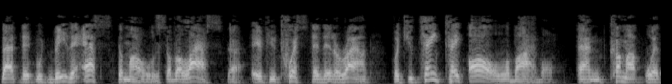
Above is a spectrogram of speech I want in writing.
that it would be the Eskimos of Alaska if you twisted it around. But you can't take all the Bible and come up with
